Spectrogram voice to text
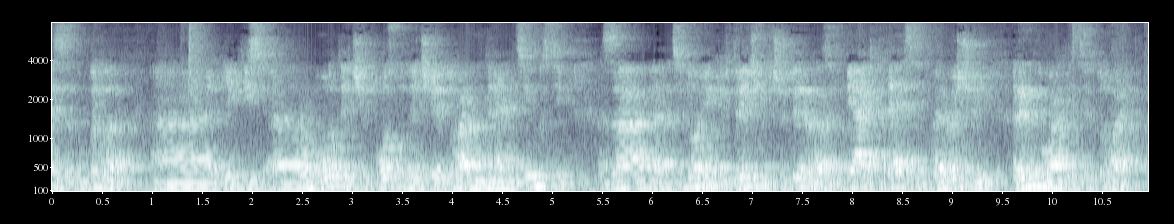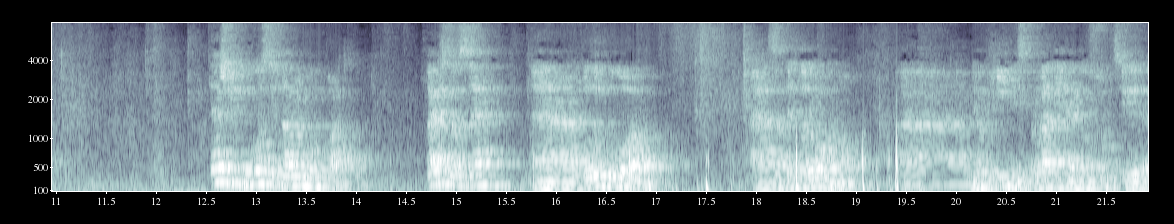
десь закупила якісь роботи, чи послуги, чи товарно-матеріальні цінності за е, ціною, які втричі, в 4 рази, в 5, 10 перевищують ринку вартість цих товарів. Теж відбулося в даному випадку. Перш за все, е, коли було е, задекларовано необхідність проведення реконструкції,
